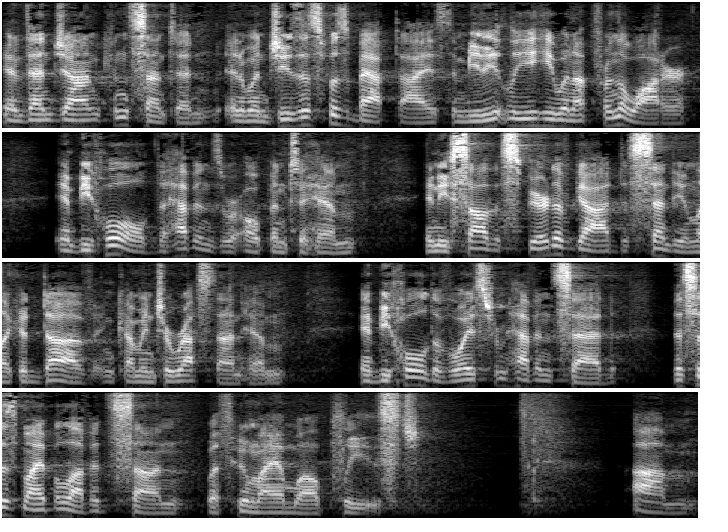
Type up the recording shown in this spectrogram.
And then John consented, and when Jesus was baptized, immediately he went up from the water, and behold, the heavens were opened to him, and he saw the Spirit of God descending like a dove and coming to rest on him. And behold, a voice from heaven said, This is my beloved Son, with whom I am well pleased. Um,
